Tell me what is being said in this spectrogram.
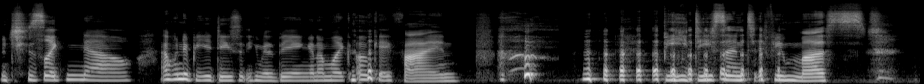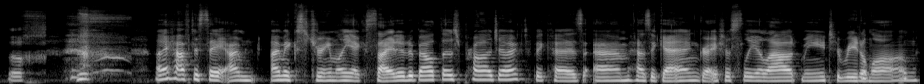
And she's like, no, I want to be a decent human being. And I'm like, okay, fine. be decent if you must. Ugh. I have to say I'm I'm extremely excited about this project because M has again graciously allowed me to read along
